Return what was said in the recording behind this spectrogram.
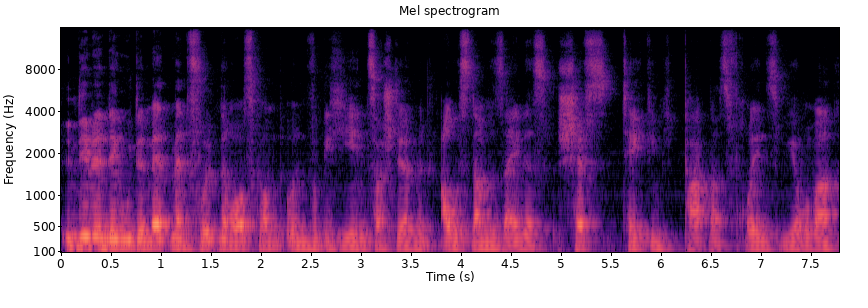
in dem dann der gute Madman Fulton rauskommt und wirklich jeden zerstört, mit Ausnahme seines Chefs, Take-Team-Partners, Freunds, wie auch immer,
